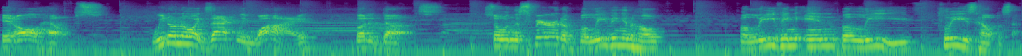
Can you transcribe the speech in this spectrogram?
It all helps. We don't know exactly why, but it does. So, in the spirit of believing in hope, believing in believe, please help us out.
